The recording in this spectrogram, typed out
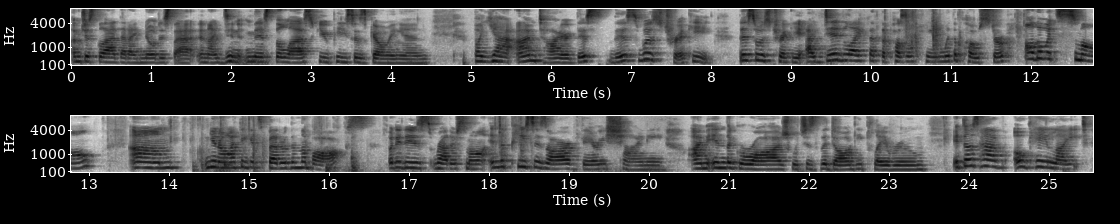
I'm just glad that I noticed that and I didn't miss the last few pieces going in. But yeah, I'm tired. This this was tricky. This was tricky. I did like that the puzzle came with a poster, although it's small. Um, you know, I think it's better than the box but it is rather small and the pieces are very shiny. I'm in the garage, which is the doggy playroom. It does have okay light,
